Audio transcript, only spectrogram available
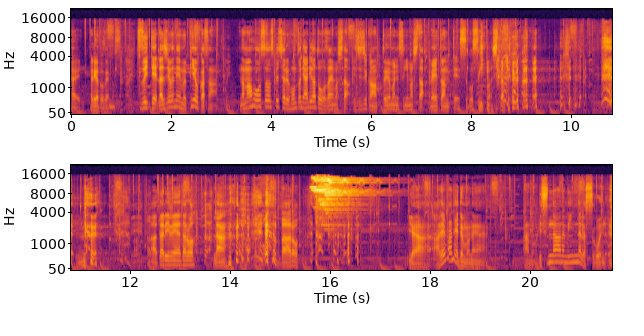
はいありがとうございます、はい、続いてラジオネームピオカさん、はい、生放送スペシャル本当にありがとうございました。1時間あっという間に過ぎました。名探偵すごすぎました。当たり前だろ。ラン。バロ。いやあれはねでもねあのリスナーのみんながすごいのよ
